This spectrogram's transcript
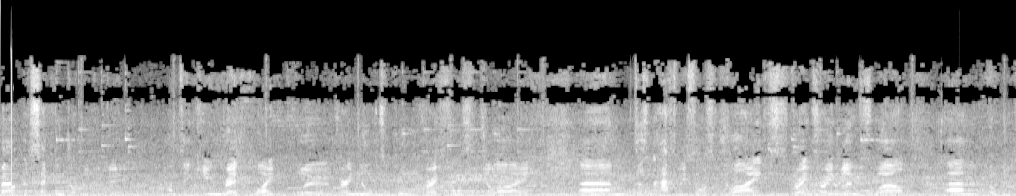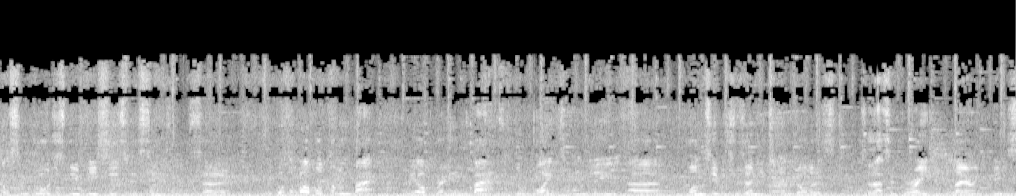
about a second drop you could do. I'm thinking red, white, blue, very nautical, very 4th of July. Um, doesn't have to be 4th of July, this is great for England as well. Um, but we've got some gorgeous new pieces this season. So we've got the bubble coming back. We are bringing back the white Henley uh, onesie, which was only $10. So that's a great layering piece.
